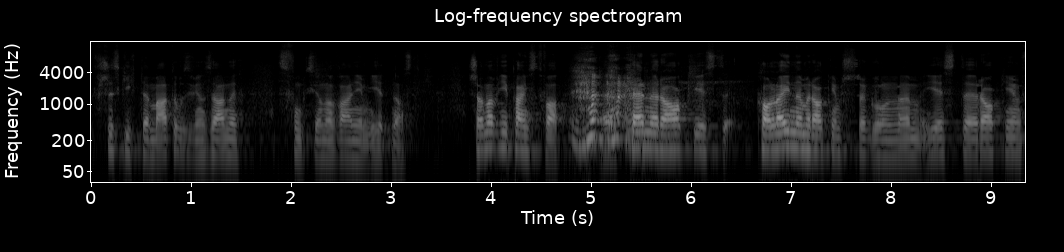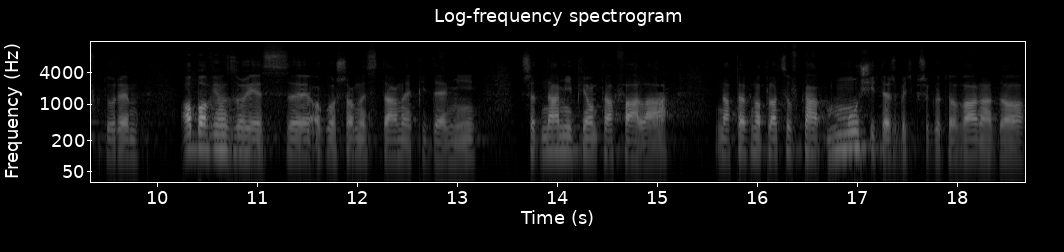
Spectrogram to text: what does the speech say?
wszystkich tematów związanych z funkcjonowaniem jednostki. Szanowni Państwo, e, ten rok jest kolejnym rokiem szczególnym. Jest rokiem, w którym obowiązuje ogłoszony stan epidemii. Przed nami piąta fala. Na pewno placówka musi też być przygotowana do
